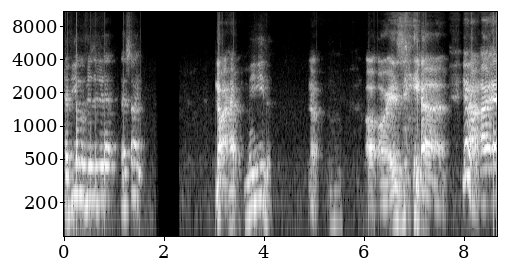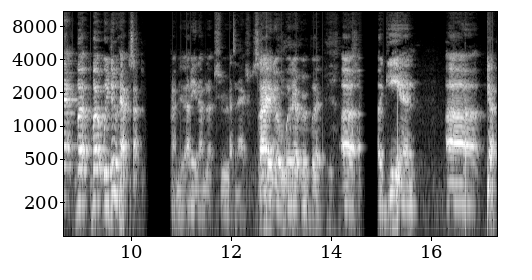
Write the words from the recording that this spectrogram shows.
Have you ever visited that, that site? No, I haven't. Me either. No. Mhm. or, or is he? Uh, you know, I, I- but but we do have to stop. the crime. I mean, I mean, I'm not sure that's an actual site or whatever, but uh, again, uh, yeah,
